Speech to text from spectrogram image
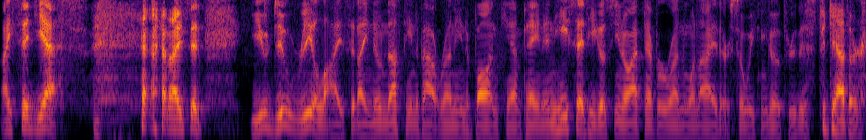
I said yes. and I said, You do realize that I know nothing about running a bond campaign. And he said, He goes, You know, I've never run one either, so we can go through this together.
